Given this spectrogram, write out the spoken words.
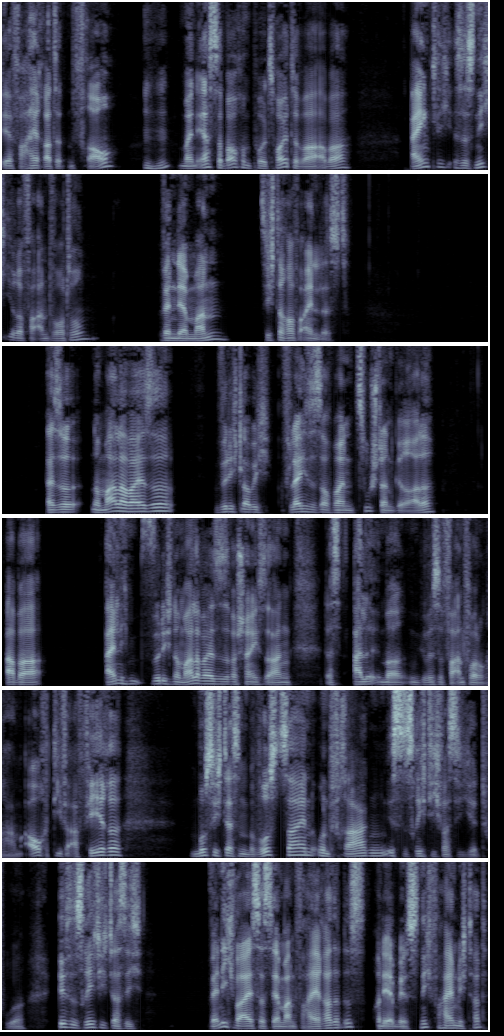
der verheirateten Frau. Mhm. Mein erster Bauchimpuls heute war aber, eigentlich ist es nicht ihre Verantwortung, wenn der Mann sich darauf einlässt. Also normalerweise würde ich, glaube ich, vielleicht ist es auch mein Zustand gerade, aber eigentlich würde ich normalerweise wahrscheinlich sagen, dass alle immer eine gewisse Verantwortung haben. Auch die Affäre muss sich dessen bewusst sein und fragen, ist es richtig, was ich hier tue? Ist es richtig, dass ich, wenn ich weiß, dass der Mann verheiratet ist und er mir es nicht verheimlicht hat,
